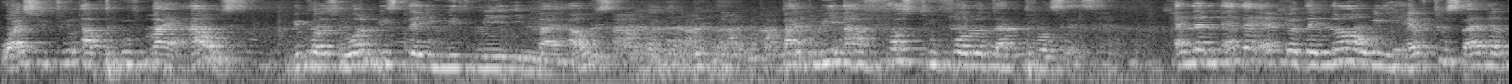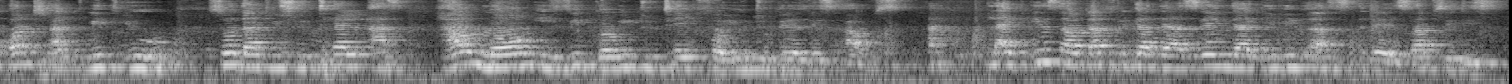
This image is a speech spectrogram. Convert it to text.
Why should you approve my house? Because you won't be staying with me in my house. but we are forced to follow that process. And then at the end of the no, we have to sign a contract with you so that you should tell us how long is it going to take for you to build this house. Like in South Africa, they are saying they are giving us the subsidies,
